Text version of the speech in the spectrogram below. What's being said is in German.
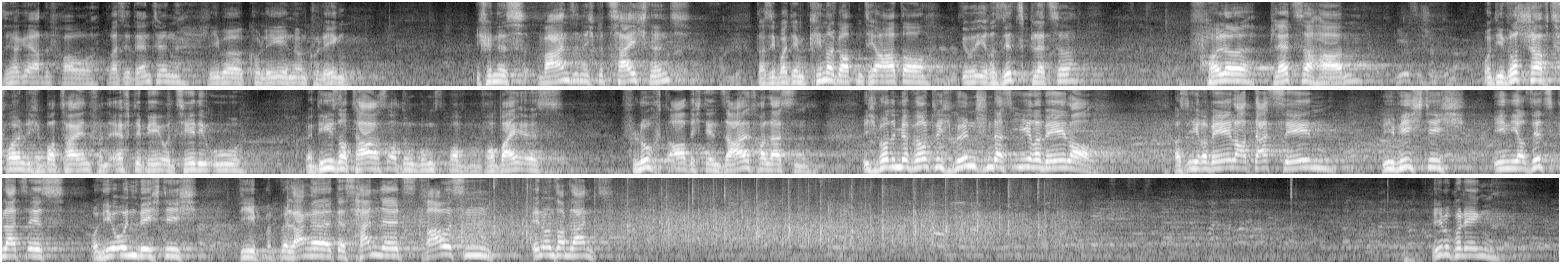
Sehr geehrte Frau Präsidentin, liebe Kolleginnen und Kollegen! Ich finde es wahnsinnig bezeichnend, dass Sie bei dem Kindergartentheater über Ihre Sitzplätze volle Plätze haben und die wirtschaftsfreundlichen Parteien von FDP und CDU, wenn dieser Tagesordnungspunkt vorbei ist, fluchtartig den Saal verlassen. Ich würde mir wirklich wünschen, dass Ihre Wähler, dass Ihre Wähler das sehen, wie wichtig Ihnen Ihr Sitzplatz ist und wie unwichtig die Belange des Handels draußen in unserem Land. Liebe Kollegen,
